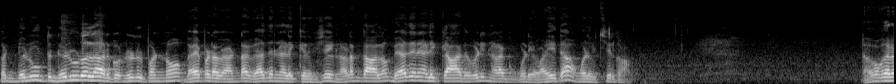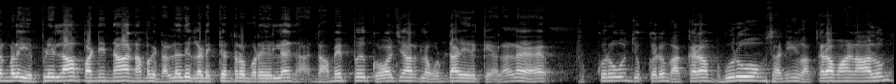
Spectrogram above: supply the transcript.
ஒரு நெருட்டு நெருடலாக இருக்கும். நெருடல் பண்ணோம் பயப்பட வேண்டாம். வேதனை அளிக்கிற விஷயம் நடந்தாலும் வேதனை அளிக்காதபடி நடக்கக்கூடிய வழி தான் அவங்களை வச்சுருக்காங்க. நவகரங்களை எப்படிலாம் பண்ணினா நமக்கு நல்லது கிடைக்கின்ற முறையில் அந்த அமைப்பு கோச்சாரத்தில் உண்டாகிருக்கு அதனால் குருவும் சுக்கரும் வக்கரம் குருவும் சனி வக்கரமானாலும்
